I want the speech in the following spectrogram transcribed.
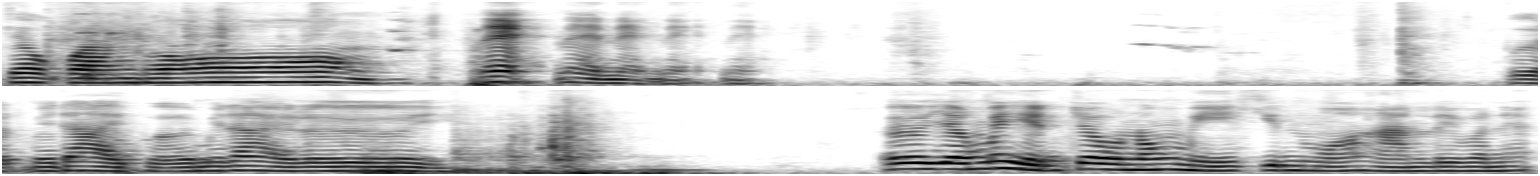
เจ้ากวางทองแน่แน่แน่แน่แน่เปิดไม่ได้เผลอไม่ได้เลย เออ ยังไม่เห็นเจ้าน้องหมีกินหัวอาหารเลยวันเนี้ย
